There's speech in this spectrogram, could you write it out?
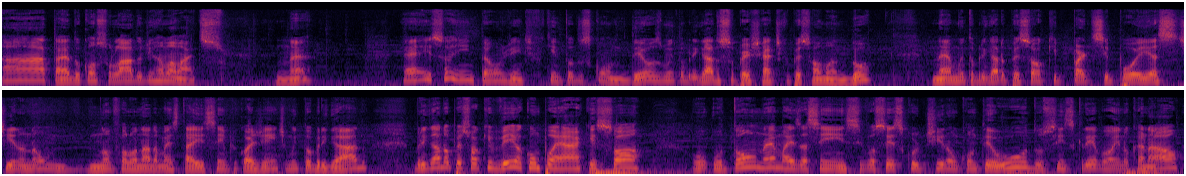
ah, tá. É do consulado de Hamamatsu, né? É isso aí, então, gente. Fiquem todos com Deus. Muito obrigado, superchat que o pessoal mandou. Né? Muito obrigado pessoal que participou e assistindo, não não falou nada, mas está aí sempre com a gente. Muito obrigado. Obrigado ao pessoal que veio acompanhar aqui só o, o tom, né? Mas assim, se vocês curtiram o conteúdo, se inscrevam aí no canal,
